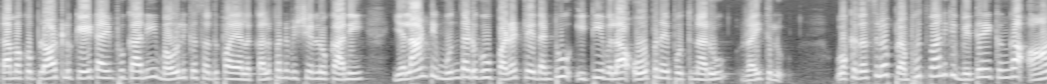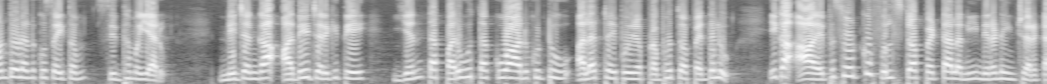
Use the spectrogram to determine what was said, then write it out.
తమకు ప్లాట్లు కేటాయింపు కానీ మౌలిక సదుపాయాల కల్పన విషయంలో కానీ ఎలాంటి ముందడుగు పడట్లేదంటూ ఇటీవల ఓపెన్ అయిపోతున్నారు రైతులు. ఒక దశలో ప్రభుత్వానికి వ్యతిరేకంగా ఆందోళనకు సైతం సిద్ధమయ్యారు. నిజంగా అదే జరిగితే ఎంత పరువు తక్కువ అనుకుంటూ అలర్ట్ అయిపోయిన ప్రభుత్వ పెద్దలు ఇక ఆ ఎపిసోడ్కు ఫుల్ స్టాప్ పెట్టాలని నిర్ణయించారట.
